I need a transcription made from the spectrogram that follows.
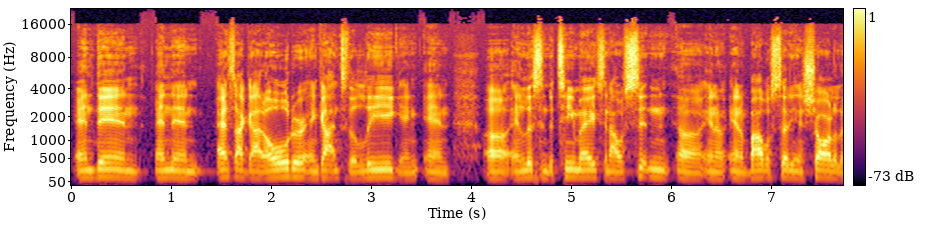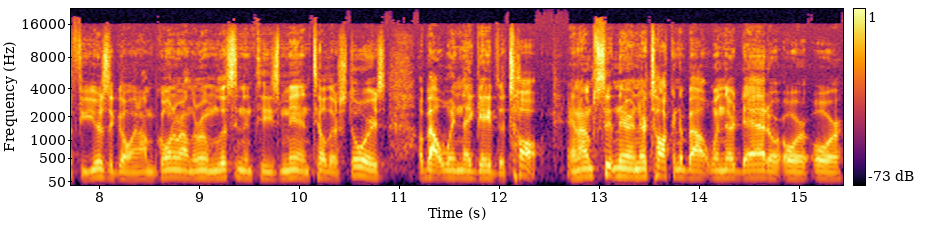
And then and then as I got older and got into the league and and uh, and listened to teammates and I was sitting uh, in, a, in a Bible study in Charlotte a few years ago and I'm going around the room listening to these men tell their stories about when they gave the talk and I'm sitting there and they're talking about when their dad or, or, or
